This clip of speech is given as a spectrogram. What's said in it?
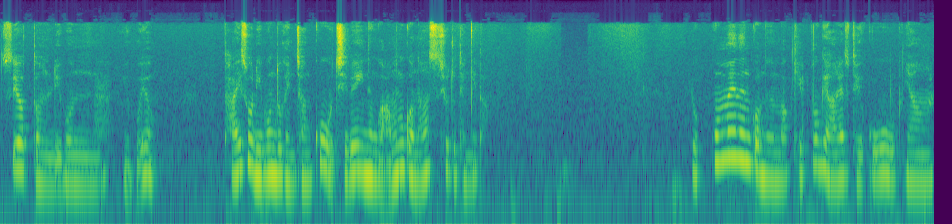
쓰였던 리본이고요. 다이소 리본도 괜찮고 집에 있는 거 아무거나 쓰셔도 됩니다. 요 꼬매는 거는 막 예쁘게 안 해도 되고 그냥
